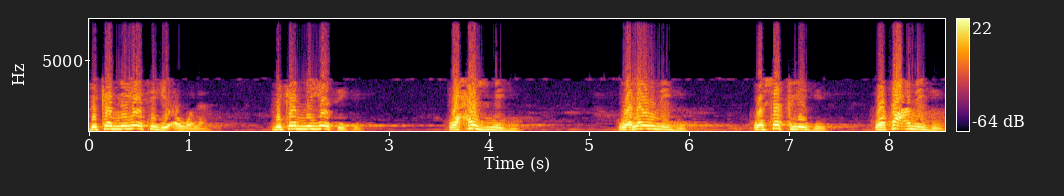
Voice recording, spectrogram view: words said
بكميته أولا بكميته وحجمه ولونه وشكله وطعمه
